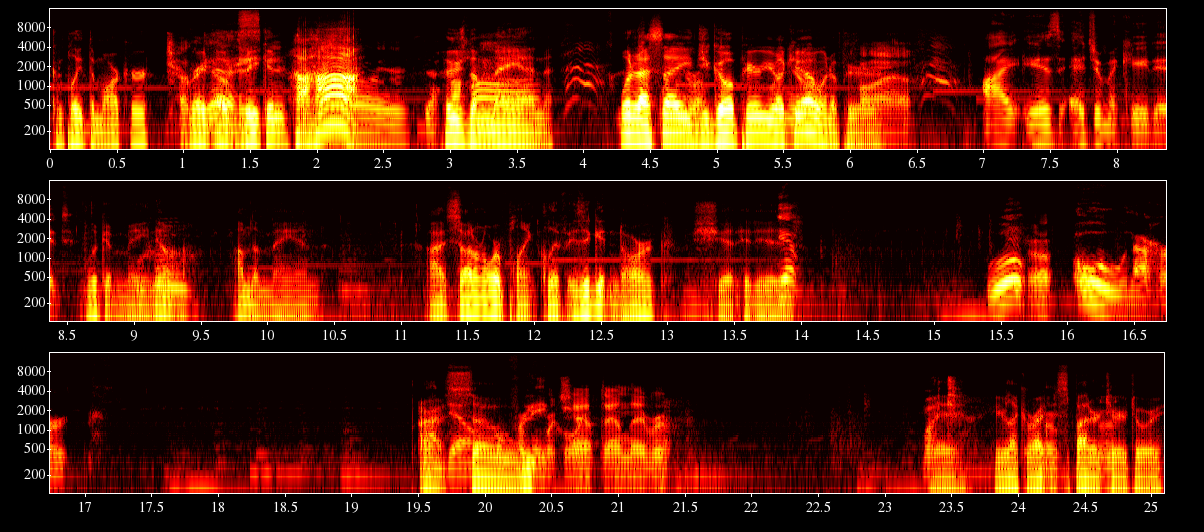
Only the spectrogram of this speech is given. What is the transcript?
Complete the marker. Oh, Great Oak Yes. Beacon. Ha ha! Oh, Who's the man? What did I say? Did you go up here? You're like, yeah, I went up here. I is edumacated. Look at me. No, I'm the man. Alright, so I don't know where Plank Cliff is. It getting dark? Shit, it is. Yep. Whoa. Oh, Oh, that hurt. All right, so we, an watch out down there, Rook. What? yeah, you're like right in spider oh. territory.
